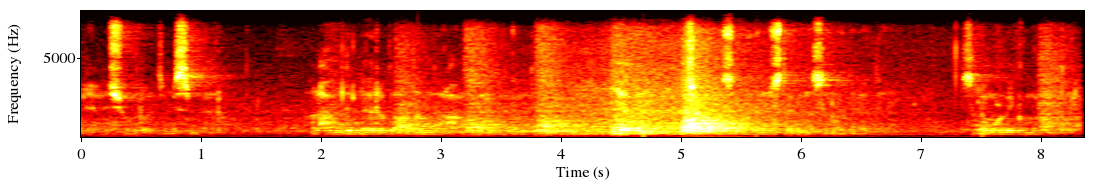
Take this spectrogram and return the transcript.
بالله من الشيطان الرجيم بسم الله الرحمن الرحيم الحمد لله رب العالمين الرحمن الرحيم إياك نعبد وإياك نستعين المستقيم صراط الذين السلام عليكم ورحمة الله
